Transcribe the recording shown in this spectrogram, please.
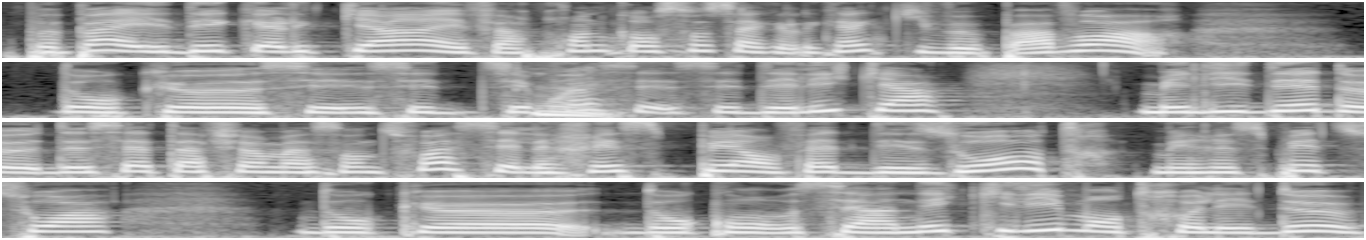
on peut pas aider quelqu'un et faire prendre conscience à quelqu'un qui veut pas voir. Donc euh, c'est délicat. Mais l'idée de, de cette affirmation de soi, c'est le respect en fait des autres, mais respect de soi. Donc euh, donc on- c'est un équilibre entre les deux.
